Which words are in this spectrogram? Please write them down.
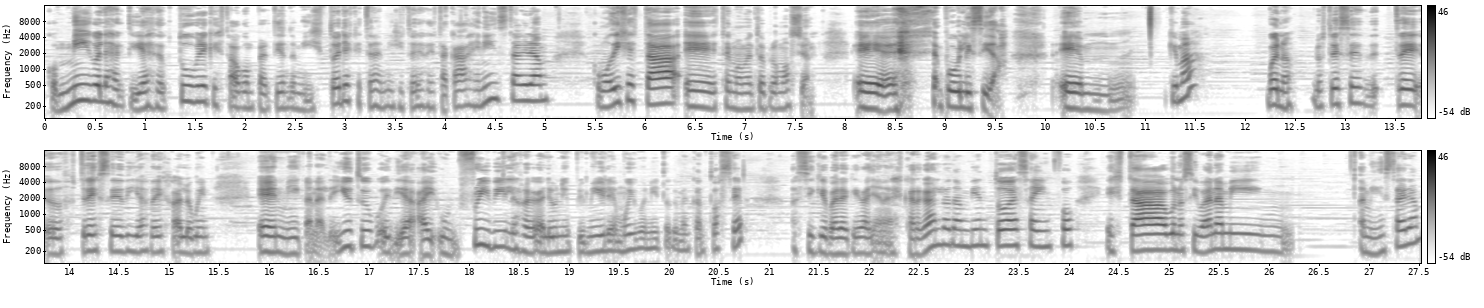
conmigo, las actividades de octubre que he estado compartiendo mis historias, que están en mis historias destacadas en Instagram. Como dije, está, eh, está el momento de promoción, eh, publicidad. Em, ¿Qué más? Bueno, los 13, 13 días de Halloween en mi canal de YouTube. Hoy día hay un freebie, les regalé un imprimible muy bonito que me encantó hacer. Así que para que vayan a descargarlo también, toda esa info está, bueno, si van a mi, a mi Instagram,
